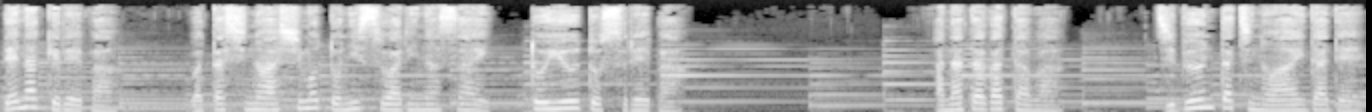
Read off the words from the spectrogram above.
でなければ私の足元に座りなさいと言うとすれば、あなた方は自分たちの間で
